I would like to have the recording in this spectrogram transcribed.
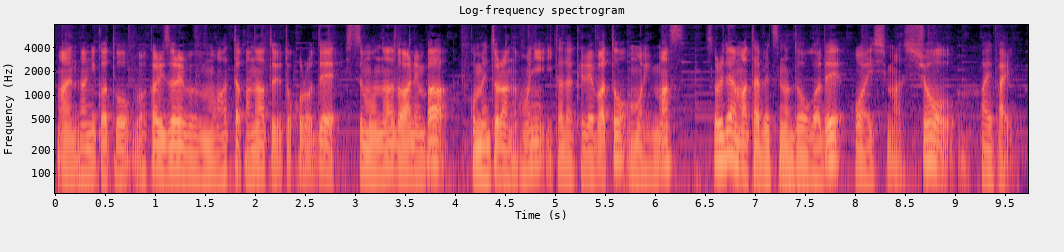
まあ、何かと分かりづらい部分もあったかなというところで、質問などあればコメント欄の方にいただければと思います。それではまた別の動画でお会いしましょう。バイバイ。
